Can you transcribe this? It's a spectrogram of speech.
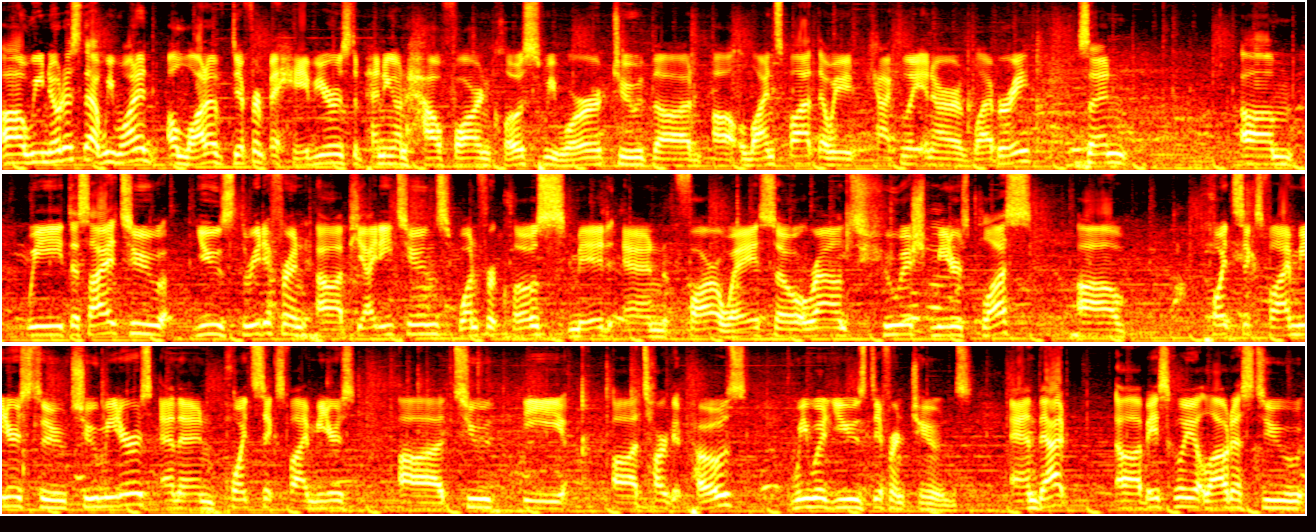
uh, we noticed that we wanted a lot of different behaviors depending on how far and close we were to the uh, line spot that we calculate in our library. So then um, we decided to use three different uh, PID tunes, one for close, mid, and far away. So around two-ish meters plus, uh, 0.65 meters to 2 meters, and then 0.65 meters uh, to the uh, target pose, we would use different tunes. And that uh, basically allowed us to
